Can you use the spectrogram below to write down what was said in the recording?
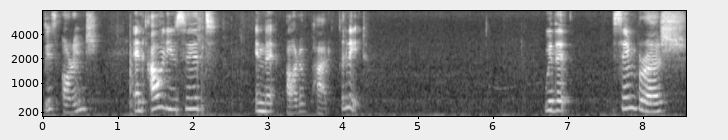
this orange, and I will use it in the outer part of the lid. With the same brush,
